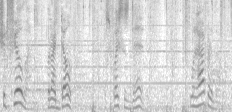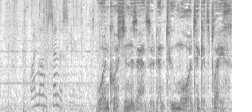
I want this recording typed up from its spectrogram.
Should feel them, but I don't. This place is dead. What happened to them? Why'd Mom send us here? One question is answered and two more take its place.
